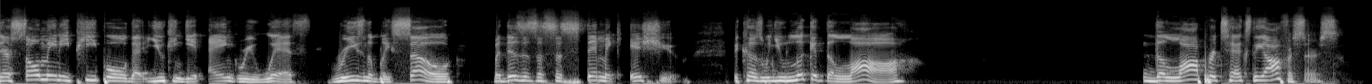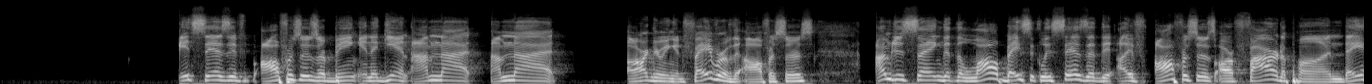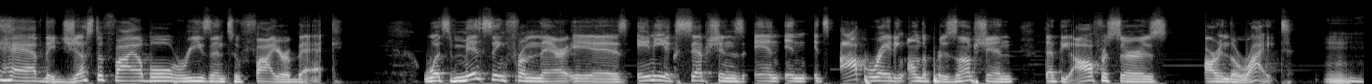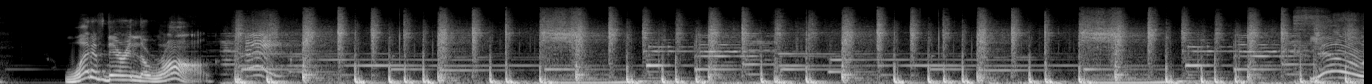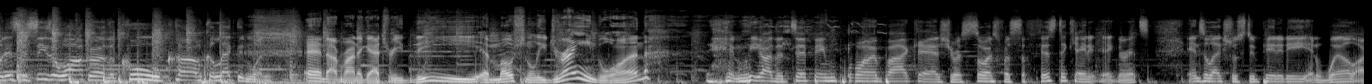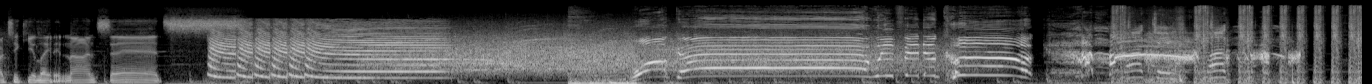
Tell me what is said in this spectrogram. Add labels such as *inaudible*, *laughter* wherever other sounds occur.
there's so many people that you can get angry with, reasonably so, but this is a systemic issue because when you look at the law, the law protects the officers. It says if officers are being, and again, I'm not, I'm not arguing in favor of the officers. I'm just saying that the law basically says that the, if officers are fired upon, they have the justifiable reason to fire back. What's missing from there is any exceptions, and, and it's operating on the presumption that the officers are in the right. Mm. What if they're in the wrong? Caesar Walker, the cool, calm, collected one. And I'm Ronnie Gatrey, the emotionally drained one. *laughs* And we are the Tipping Point Podcast, your source for sophisticated ignorance, intellectual stupidity, and well articulated nonsense. Walker!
